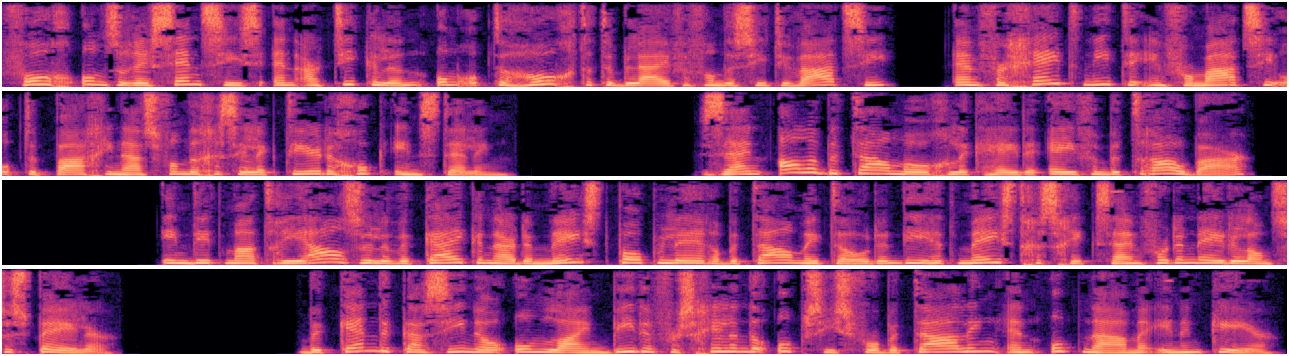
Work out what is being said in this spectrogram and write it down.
Volg onze recensies en artikelen om op de hoogte te blijven van de situatie en vergeet niet de informatie op de pagina's van de geselecteerde gokinstelling. Zijn alle betaalmogelijkheden even betrouwbaar? In dit materiaal zullen we kijken naar de meest populaire betaalmethoden die het meest geschikt zijn voor de Nederlandse speler. Bekende casino online bieden verschillende opties voor betaling en opname in een keer.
